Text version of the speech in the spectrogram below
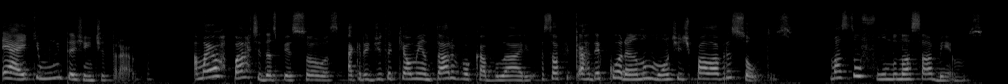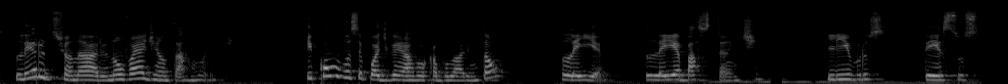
É aí que muita gente trava. A maior parte das pessoas acredita que aumentar o vocabulário é só ficar decorando um monte de palavras soltas. Mas no fundo nós sabemos, ler o dicionário não vai adiantar muito. E como você pode ganhar vocabulário então? Leia, leia bastante. Livros, textos,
